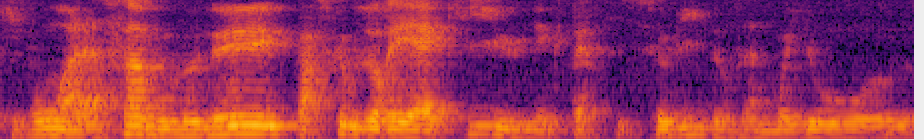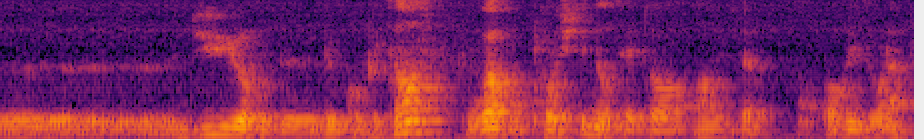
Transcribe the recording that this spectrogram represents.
qui vont à la fin vous mener, parce que vous aurez acquis une expertise solide dans un noyau dur de, de, compétences, pour pouvoir vous projeter dans cet horizon-là.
